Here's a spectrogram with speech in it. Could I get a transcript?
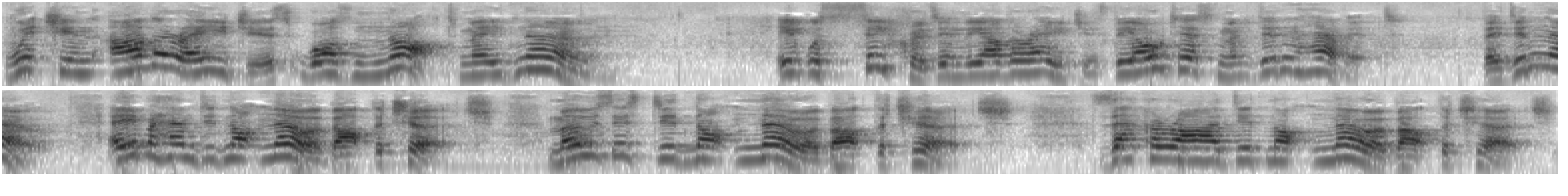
which in other ages was not made known. It was secret in the other ages. The Old Testament didn't have it. They didn't know. Abraham did not know about the church. Moses did not know about the church. Zechariah did not know about the church.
